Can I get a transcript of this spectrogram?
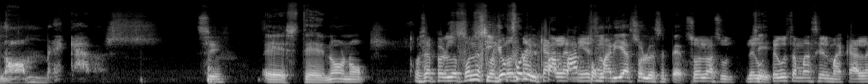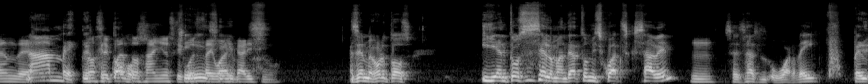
No, hombre, cabrón. Sí. Este, no, no. O sea, pero lo pones Si yo fuera el papá, tomaría solo ese pedo. Solo azul. ¿Le- Sí. ¿Te gusta más el Macallan de No, hombre, no sé cuántos todos. años que Sí, cuesta igual sí. carísimo? Es el mejor de todos. Y entonces se lo mandé a todos mis cuates que saben. Mm. O sea, lo guardé y, pero-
